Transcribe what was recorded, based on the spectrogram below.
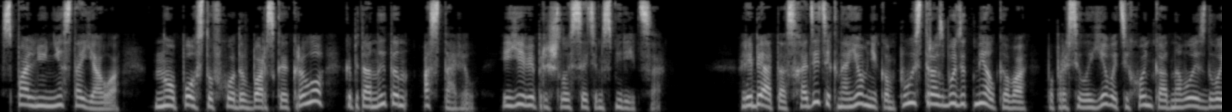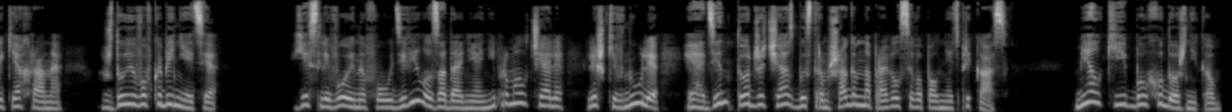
в спальню не стояла — но пост у входа в барское крыло капитан Итан оставил, и Еве пришлось с этим смириться. «Ребята, сходите к наемникам, пусть разбудят мелкого», — попросила Ева тихонько одного из двойки охраны. «Жду его в кабинете». Если воинов удивило задание, они промолчали, лишь кивнули, и один тот же час быстрым шагом направился выполнять приказ. Мелкий был художником,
